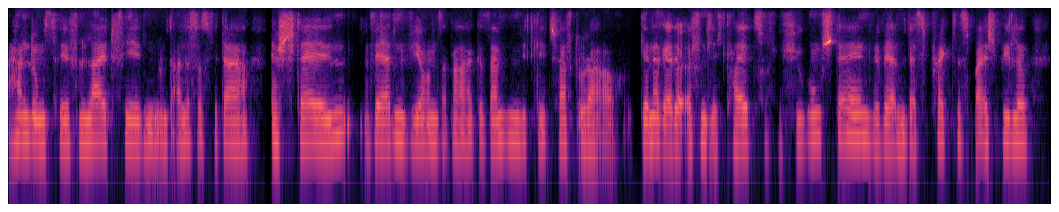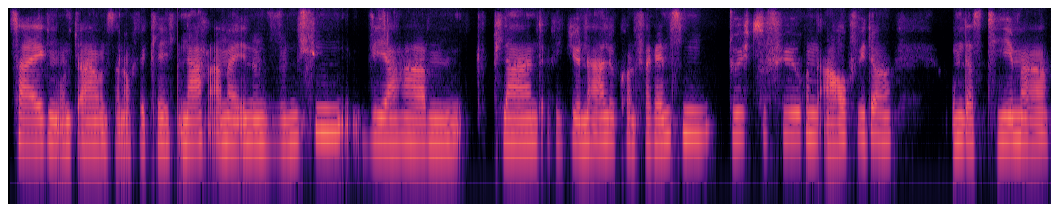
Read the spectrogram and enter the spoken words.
Handlungshilfen, Leitfäden und alles, was wir da erstellen, werden wir unserer gesamten Mitgliedschaft oder auch generell der Öffentlichkeit zur Verfügung stellen. Wir werden Best-Practice-Beispiele zeigen und da uns dann auch wirklich NachahmerInnen wünschen. Wir haben geplant, regionale Konferenzen durchzuführen, auch wieder um das Thema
